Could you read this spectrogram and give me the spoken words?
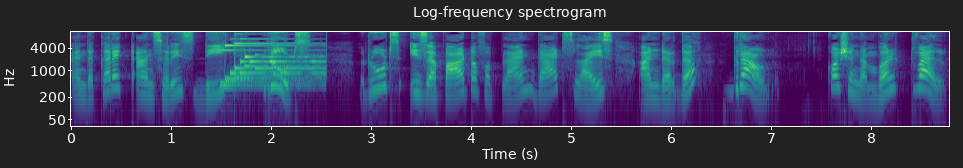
And the correct answer is D. Roots. Roots is a part of a plant that lies under the ground. Question number 12.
